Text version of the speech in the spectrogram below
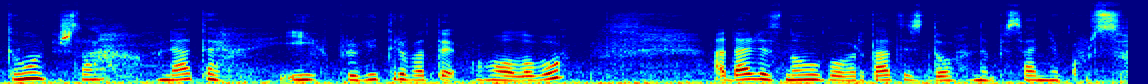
Тому пішла гуляти і провітрювати голову. а далі знову повертатись до написання курсу.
